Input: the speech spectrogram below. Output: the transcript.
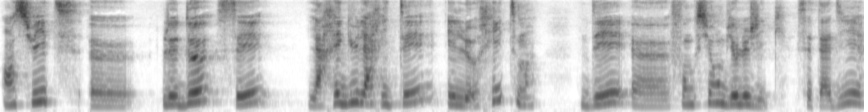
Ensuite, euh, le 2, c'est la régularité et le rythme des euh, fonctions biologiques, c'est-à-dire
